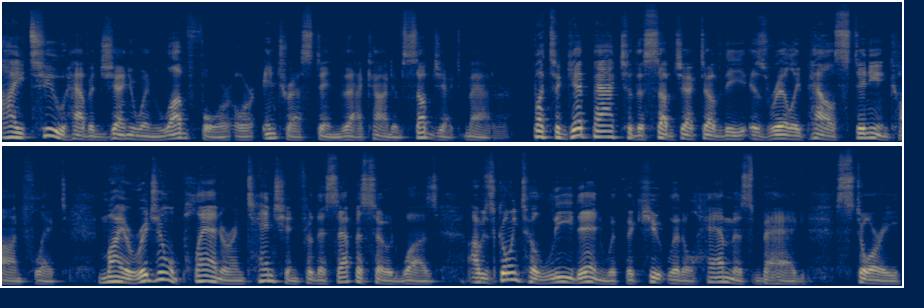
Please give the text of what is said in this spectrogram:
I too have a genuine love for or interest in that kind of subject matter. But to get back to the subject of the Israeli Palestinian conflict, my original plan or intention for this episode was I was going to lead in with the cute little hummus bag story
